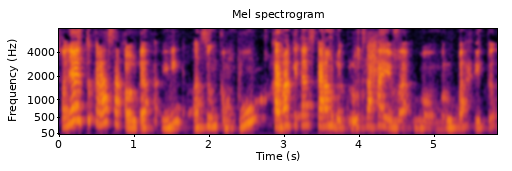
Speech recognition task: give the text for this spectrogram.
soalnya itu kerasa kalau udah ini langsung kembung karena kita sekarang udah berusaha ya mbak merubah itu.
